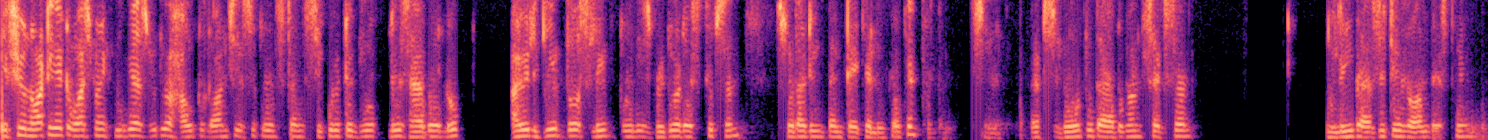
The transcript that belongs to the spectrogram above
If you're not yet watched my previous video, how to launch EC2 instance security group, please have a look. I will give those link to this video description so that you can take a look. Okay. So let's go to the advanced section. Leave as it is all this thing.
